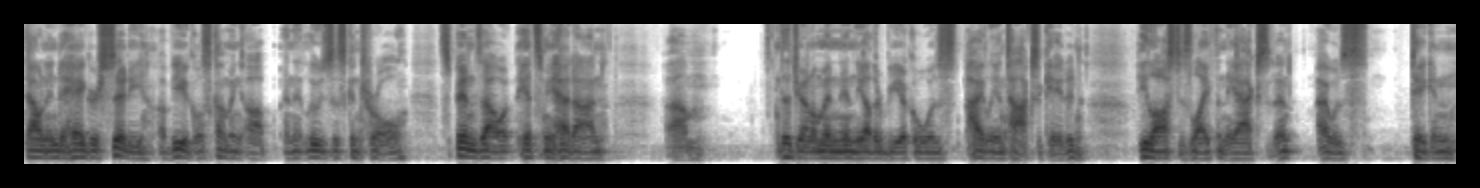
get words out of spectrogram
down into Hager City, a vehicle's coming up and it loses control, spins out, hits me head on. Um, the gentleman in the other vehicle was highly intoxicated. He lost his life in the accident. I was taken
